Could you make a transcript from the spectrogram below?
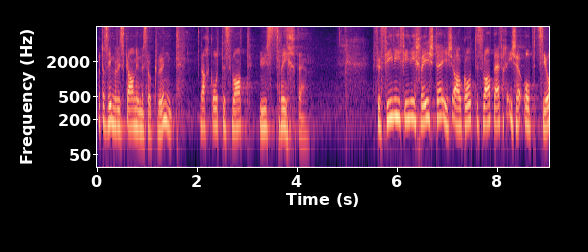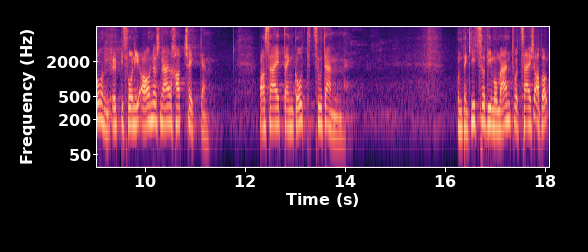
Und da sind wir uns gar nicht mehr so gewöhnt, nach Gottes Wort uns zu richten. Für viele, viele Christen ist auch Gottes Wort einfach ist eine Option. Etwas, das ich auch noch schnell checken kann. Was sagt denn Gott zu dem? Und dann gibt es so die Momente, wo du sagst, aber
